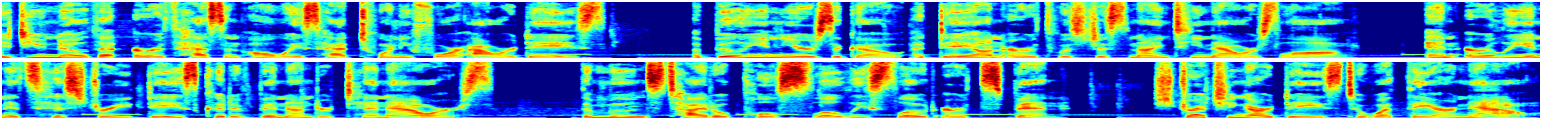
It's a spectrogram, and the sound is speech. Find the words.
Did you know that Earth hasn't always had 24 hour days? A billion years ago, a day on Earth was just 19 hours long, and early in its history, days could have been under 10 hours. The moon's tidal pull slowly slowed Earth's spin, stretching our days to what they are now.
